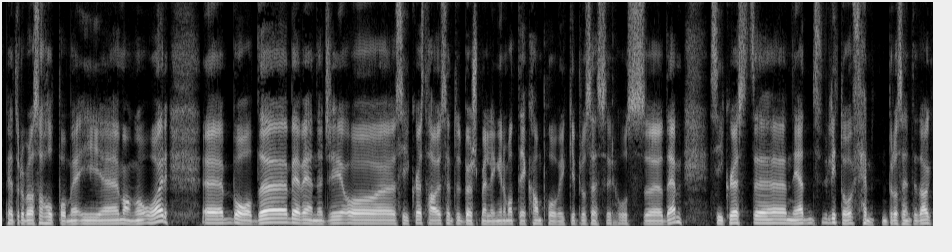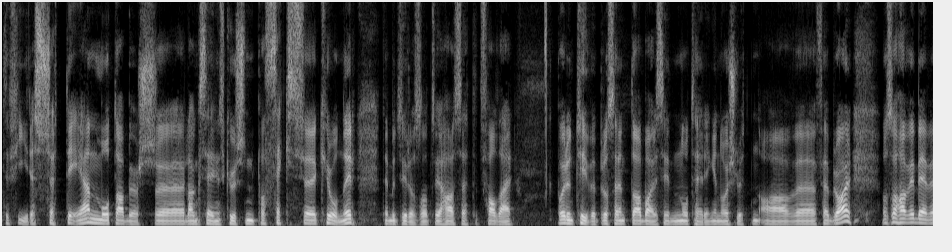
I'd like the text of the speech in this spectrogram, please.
Petrobras har holdt på med i mange år. Både BV Energy og Seacrest har jo sendt ut børsmeldinger om at det kan påvirke prosesser hos dem. Seacrest ned litt over 15 i dag, til 4,71 mot da børslanseringskursen på 6 kroner. Det betyr også at vi har sett et fall der på rundt 20% da bare siden noteringen nå i slutten av februar. Og så har vi BV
